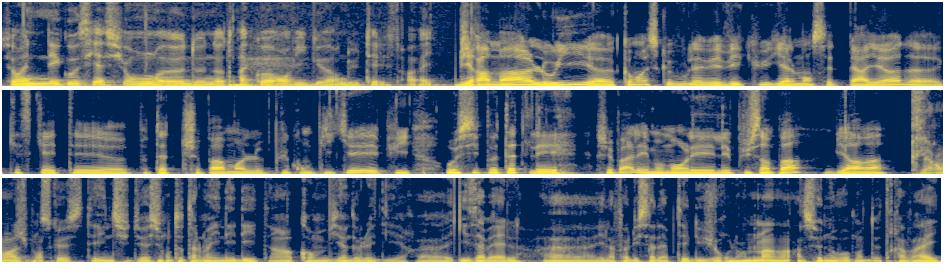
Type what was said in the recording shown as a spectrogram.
sur une négociation de notre accord en vigueur du télétravail. Birama, Louis, comment est-ce que vous l'avez vécu également cette période? Qu'est-ce qui a été peut-être, je sais pas moi, le plus compliqué? Et puis aussi peut-être les, je sais pas, les moments les, les plus sympas, Birama? Clairement, je pense que c'était une situation totalement inédite, hein, comme vient de le dire euh, Isabelle. Euh, il a fallu s'adapter du jour au lendemain à ce nouveau mode de travail.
